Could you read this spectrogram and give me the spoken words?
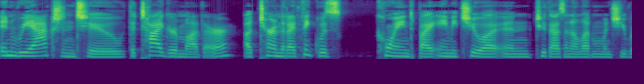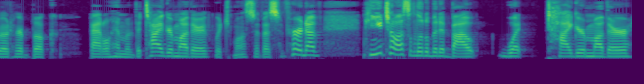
in reaction to the tiger mother, a term that I think was coined by Amy Chua in 2011 when she wrote her book, Battle Hymn of the Tiger Mother, which most of us have heard of. Can you tell us a little bit about what tiger mother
